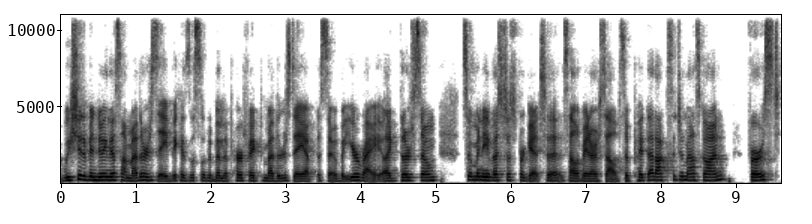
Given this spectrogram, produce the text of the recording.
We should have been doing this on Mother's Day because this would have been the perfect Mother's Day episode. But you're right. Like there's so so many of us just forget to celebrate ourselves. So put that oxygen mask on first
